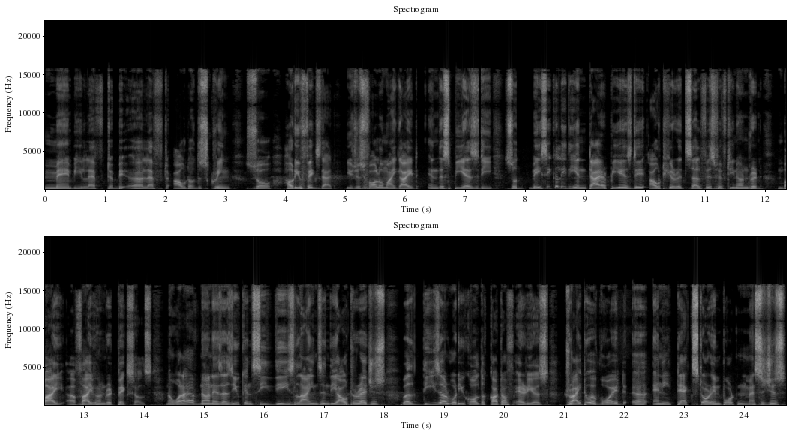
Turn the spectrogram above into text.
may be left uh, left out of the screen. So how do you fix that? You just follow my guide in this PSD so basically the entire PSD out here itself is 1500 by uh, 500 pixels. Now what I have done is as you can see these lines in the outer edges well these are what you call the cutoff areas. Try to avoid uh, any text or important messages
